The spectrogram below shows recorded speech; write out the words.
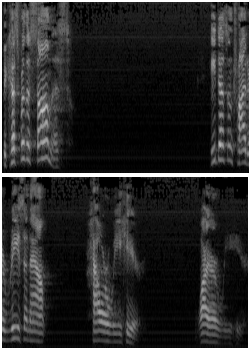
Because for the psalmist, he doesn't try to reason out how are we here? Why are we here?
